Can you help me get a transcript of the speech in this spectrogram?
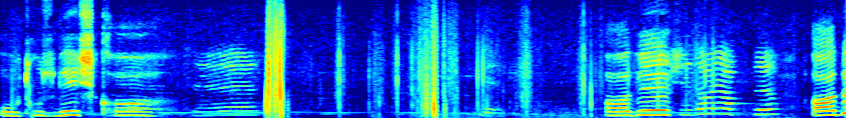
35k. Sen- Evet. Abi Bir şey daha yaptım. abi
